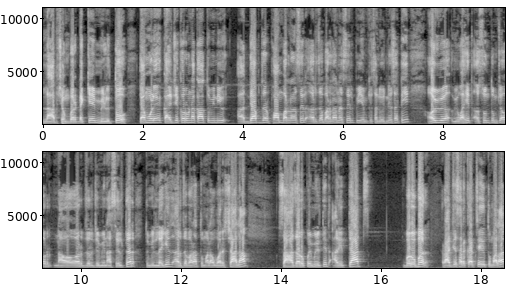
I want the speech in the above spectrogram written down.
लाभ शंभर टक्के मिळतो. त्यामुळे काळजी करू नका. तुम्ही नि अद्याप जर फॉर्म भरला नसेल अर्ज भरला नसेल पी एम किसान योजनेसाठी अविवा विवाहित असून तुमच्यावर नावावर जर जमीन असेल तर तुम्ही लगेच अर्ज भरा. तुम्हाला वर्षाला सहा हजार रुपये मिळतील आणि त्याच बरोबर राज्य सरकारचेही तुम्हाला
